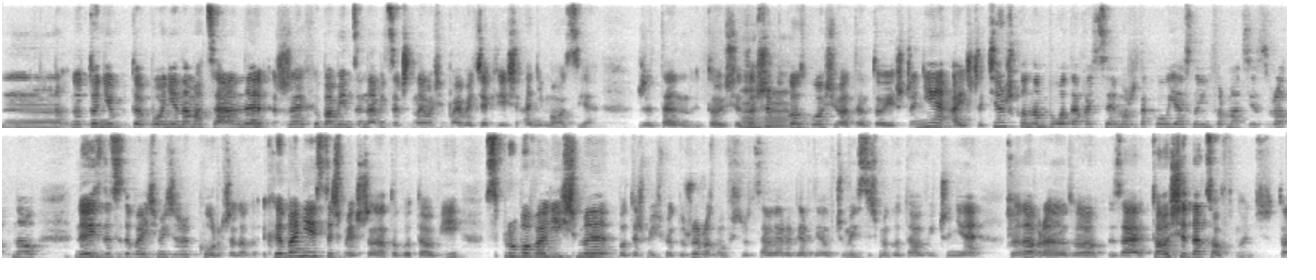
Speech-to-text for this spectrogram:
mm, no to, nie, to było nienamacalne, że chyba między nami zaczynają się pojawiać jakieś animozje, że ten to się za Mhm. szybko zgłosił, a ten to jeszcze nie, a jeszcze ciężko nam było dawać sobie może taką jasną informację zwrotną. No i zdecydowaliśmy się, że kurczę, no chyba nie jesteśmy jeszcze na to gotowi. Spróbowaliśmy, bo też mieliśmy dużo rozmów wśród salary guardianów, czy my jesteśmy gotowi, czy nie. No dobra, no to, za, to się da cofnąć. To,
